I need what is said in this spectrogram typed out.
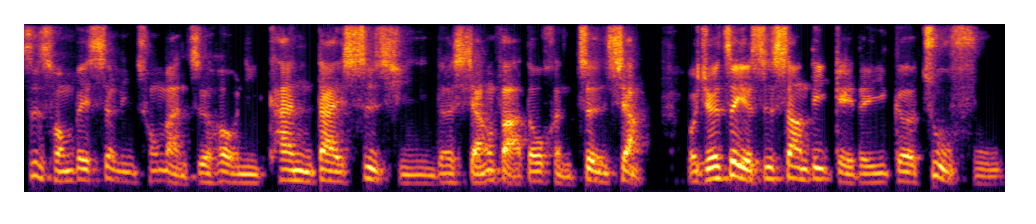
自从被圣灵充满之后，你看待事情，你的想法都很正向。我觉得这也是上帝给的一个祝福，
